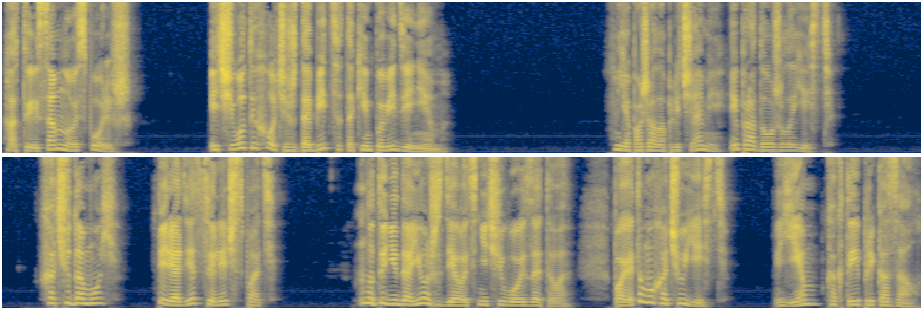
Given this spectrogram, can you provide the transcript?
А ты со мной споришь. И чего ты хочешь добиться таким поведением? Я пожала плечами и продолжила есть. Хочу домой, переодеться и лечь спать. Но ты не даешь сделать ничего из этого, поэтому хочу есть. Ем, как ты и приказал.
